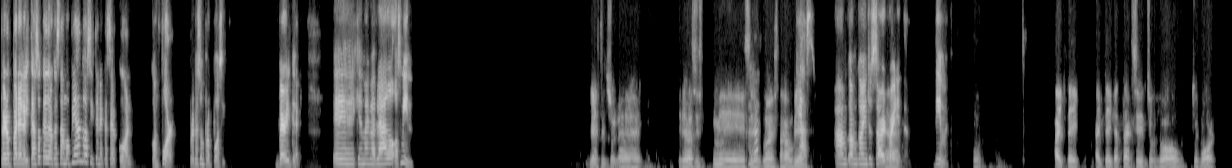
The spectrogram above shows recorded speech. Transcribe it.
Pero para en el caso que de lo que estamos viendo, sí tiene que ser con, con for, porque es un propósito. Very good. Eh, ¿quién me había hablado? Osmin. Yes. Eh, quería ver si mis Ujú. ejemplos estaban bien. Yes. I'm, I'm going to start Eh, writing them. Dime. I take I take a taxi to go to work.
